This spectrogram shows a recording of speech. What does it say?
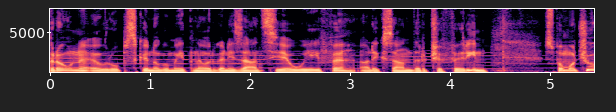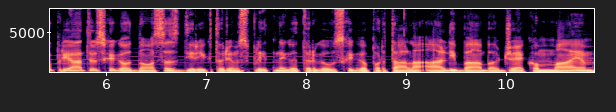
krovne Evropske nogometne organizacije UEFA Aleksandr Čeferin. S pomočjo prijateljskega odnosa z direktorjem spletnega trgovskega portala Alibaba Jackom Majem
